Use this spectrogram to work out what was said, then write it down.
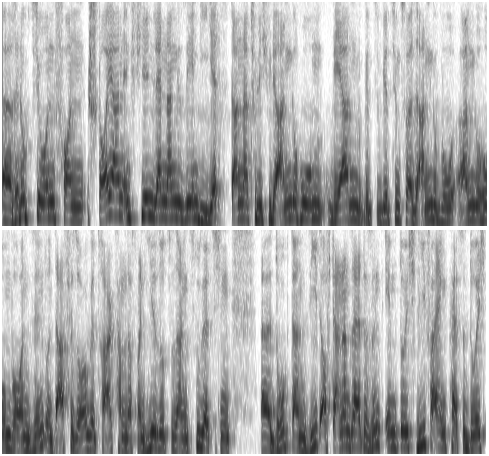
äh, Reduktionen von Steuern in vielen Ländern gesehen, die jetzt dann natürlich wieder angehoben werden bzw. angehoben worden sind und dafür Sorge getragen haben, dass man hier sozusagen zusätzlichen äh, Druck dann sieht. Auf der anderen Seite sind eben durch Lieferengpässe, durch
